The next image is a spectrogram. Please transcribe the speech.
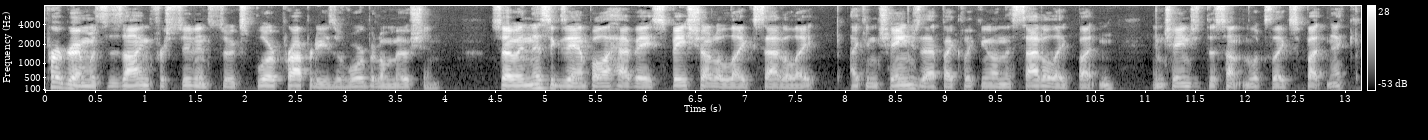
program was designed for students to explore properties of orbital motion. So in this example, I have a space shuttle-like satellite. I can change that by clicking on the satellite button and change it to something that looks like Sputnik.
